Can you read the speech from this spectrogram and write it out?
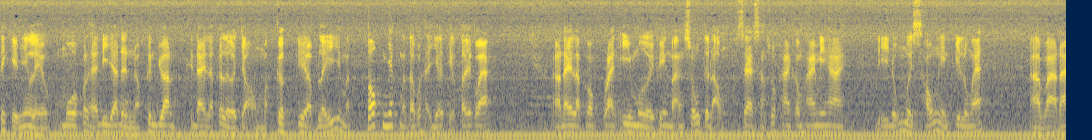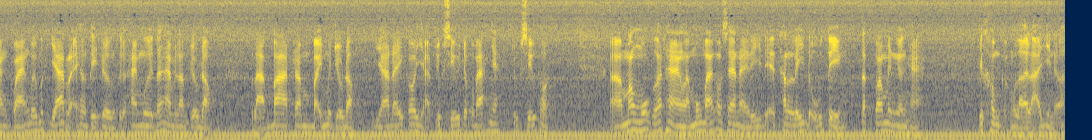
tiết kiệm nhiên liệu Mua có thể đi gia đình hoặc kinh doanh Thì đây là cái lựa chọn mà cực kỳ hợp lý Mà tốt nhất mà tôi có thể giới thiệu tới các bác. À, Đây là con Grand i10 phiên bản số tự động Xe sản xuất 2022 Đi đúng 16.000 km à, và đang bán với mức giá rẻ hơn thị trường từ 20 tới 25 triệu đồng là 370 triệu đồng. Giá đấy có giảm chút xíu cho các bác nhé chút xíu thôi. À, mong muốn của khách hàng là muốn bán con xe này đi để thanh lý đủ tiền tất toán bên ngân hàng chứ không cần lợi lãi gì nữa.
